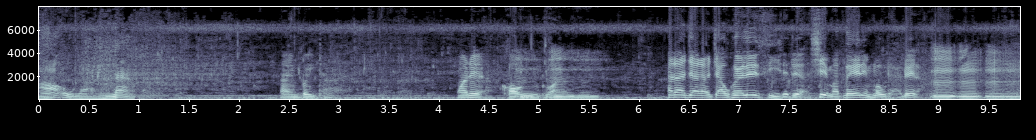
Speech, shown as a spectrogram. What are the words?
ငါအိုလာလန့်တိုင်းပိတ်ထားဟိုမှာတဲ့ခေါင်းယူထွက် အဲ့ဒါကြတော့ကြောက်ခဲလေးစီတဲ့ရှေ့မှာသဲတွေမှုတ်တာတဲ့လား อืมอืมอืมอืม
